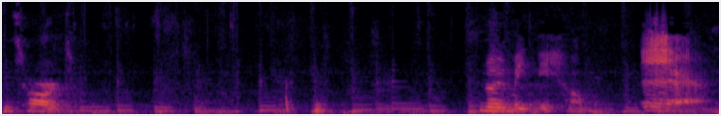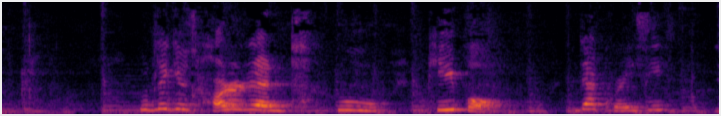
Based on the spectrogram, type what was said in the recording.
It's hard. No, it made me help. You think it's harder than two people. Is that crazy?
